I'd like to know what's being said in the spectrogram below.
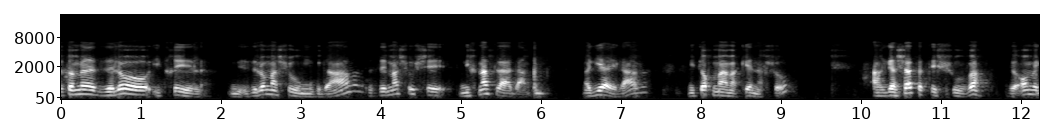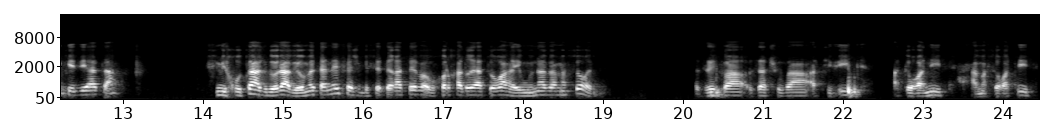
זאת אומרת, זה לא התחיל, זה לא משהו מוגדר, זה משהו שנכנס לאדם, מגיע אליו, מתוך מעמקי נפשו, הרגשת התשובה ועומק ידיעתה, סמיכותה הגדולה בעומק הנפש, בסתר הטבע ובכל חדרי התורה, האמונה והמסורת. אז זה כבר, זו התשובה הטבעית, התורנית, המסורתית.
